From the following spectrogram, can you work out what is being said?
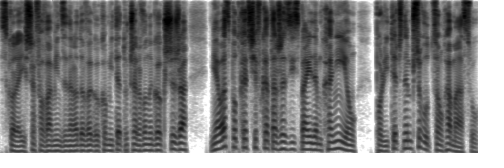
Z kolei szefowa Międzynarodowego Komitetu Czerwonego Krzyża miała spotkać się w Katarze z Ismailem Haniją, politycznym przywódcą Hamasu.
